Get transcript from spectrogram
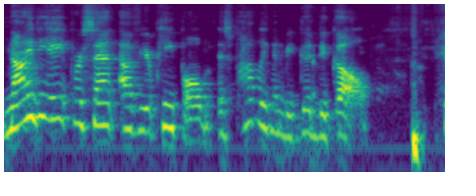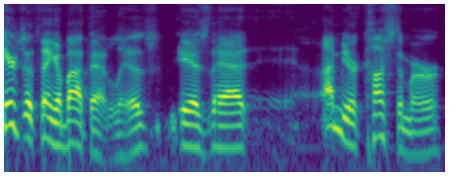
98% of your people is probably going to be good to go. Here's the thing about that, Liz, is that I'm your customer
